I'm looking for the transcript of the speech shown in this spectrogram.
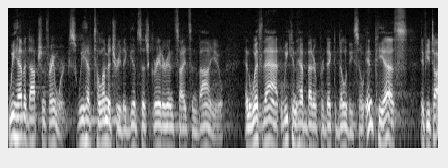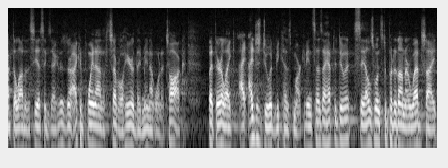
we have adoption frameworks. We have telemetry that gives us greater insights and value. And with that, we can have better predictability. So NPS if you talk to a lot of the CS executives, I could point out several here, they may not want to talk, but they're like, I, I just do it because marketing says I have to do it. Sales wants to put it on our website,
